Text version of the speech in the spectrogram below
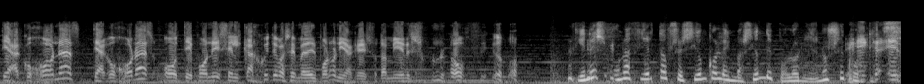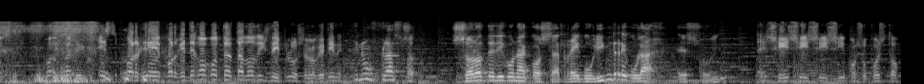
te, acojonas, te acojonas o te pones el casco y te vas a invadir Polonia, que eso también es una opción. Tienes una cierta obsesión con la invasión de Polonia, no sé por qué. Es, porque, porque tengo contratado Disney Plus, es lo que tiene. Tiene un flash. Solo te digo una cosa, regulín regular, eso, ¿eh? ¿eh? Sí, sí, sí, sí, por supuesto.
